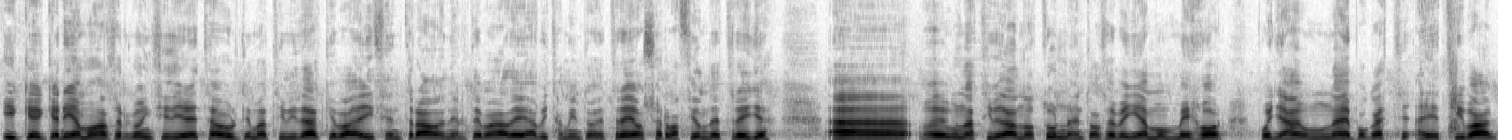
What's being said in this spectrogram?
y que queríamos hacer coincidir esta última actividad que va a ir centrado en el tema de avistamiento de estrellas, observación de estrellas, es una actividad nocturna, entonces veíamos mejor, pues ya en una época estival,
